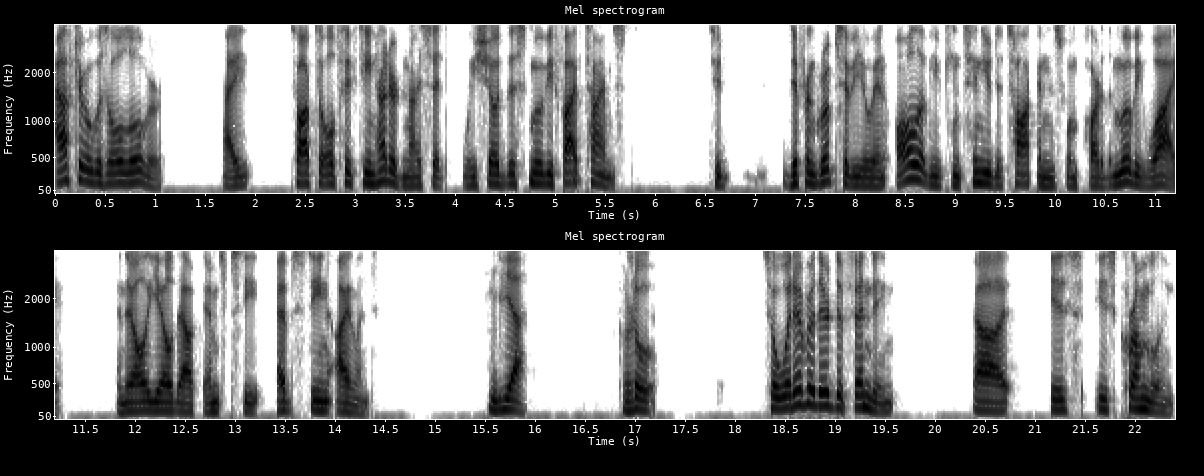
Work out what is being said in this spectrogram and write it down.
After it was all over, I talked to all 1,500 and I said, "We showed this movie five times to different groups of you, and all of you continued to talk in this one part of the movie. Why?" And they all yelled out, "Epstein, Epstein Island." Ya. So, so whatever they're defending uh, is is crumbling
